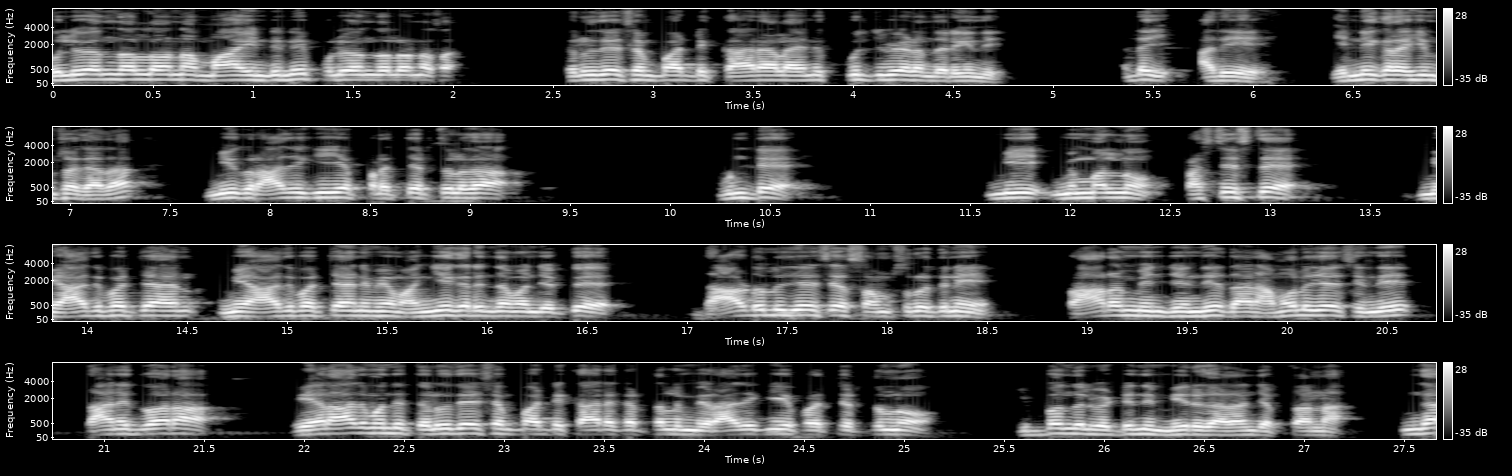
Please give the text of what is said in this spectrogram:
పులివెందల్లో ఉన్న మా ఇంటిని పులివెందల్లో ఉన్న స- తెలుగుదేశం పార్టీ కార్యాలయాన్ని కూల్చివేయడం జరిగింది. అంటే అది ఎన్నికల హింస కదా. మీకు రాజకీయ ప్రత్యర్థులుగా ఉంటే మీ మిమ్మల్ని ప్రశ్నిస్తే మీ ఆధిపత్యాన్ని మీ ఆధిపత్యాన్ని మేము అంగీకరించమని చెప్తే దాడులు చేసే సంస్కృతిని ప్రారంభించింది దాన్ని అమలు చేసింది. దాని ద్వారా వేలాది మంది తెలుగుదేశం పార్టీ కార్యకర్తలు మీ రాజకీయ ప్రత్యర్థులను ఇబ్బందులు పెట్టింది మీరు కాదని చెప్తున్నా ఇంకా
